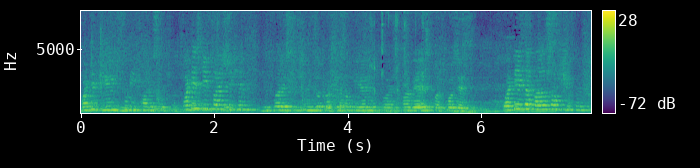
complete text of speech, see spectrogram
But it leads to deforestation. What is deforestation? Deforestation is the process of clearing forest for various purposes. What is the causes of deforestation?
